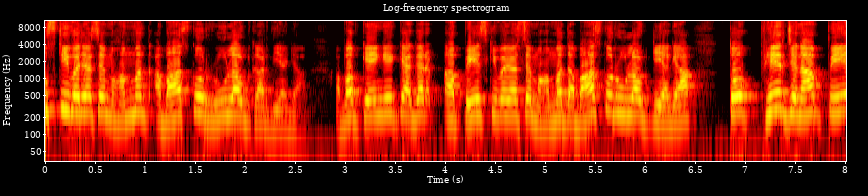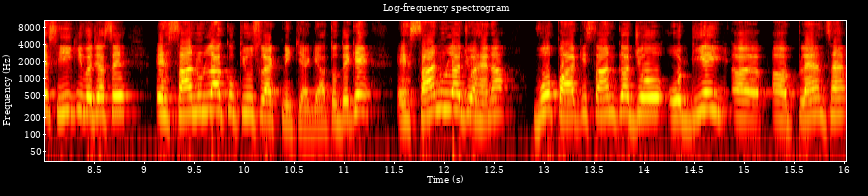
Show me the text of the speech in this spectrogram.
उसकी वजह से मोहम्मद अब्बास को रूल आउट कर दिया गया। अब आप कहेंगे कि अगर पेस की वजह से मोहम्मद अब्बास को रूल आउट किया गया तो फिर जनाब पेस ही की वजह से एहसानुल्लाह को क्यों सिलेक्ट नहीं किया गया? तो देखें, एहसानुल्लाह जो है ना, वो पाकिस्तान का जो ओडीआई प्लान्स हैं,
